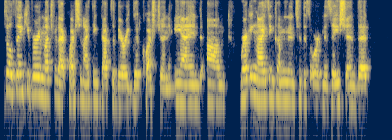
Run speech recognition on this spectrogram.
So thank you very much for that question. I think that's a very good question. And um, recognizing coming into this organization that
